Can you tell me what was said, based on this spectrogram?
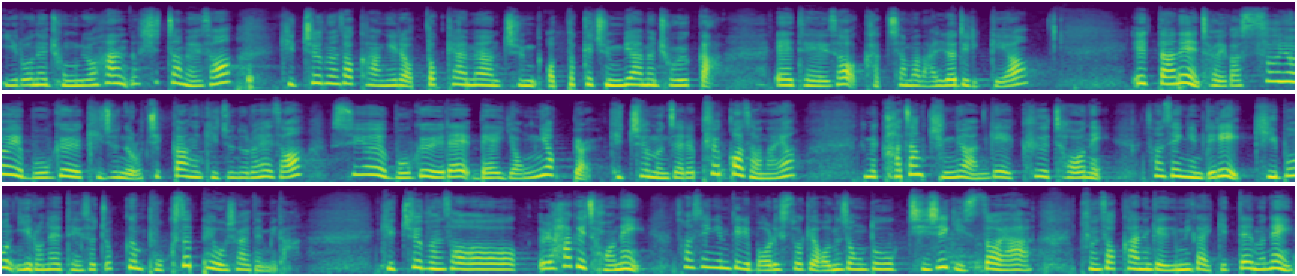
이론을 종료한 시점에서 기출 분석 강의를 어떻게 하면 준- 어떻게 준비하면 좋을까에 대해서 같이 한번 알려드릴게요. 일단은 저희가 수요일, 목요일 기준으로 직강 기준으로 해서 수요일, 목요일에 매 영역별 기출 문제를 풀 거잖아요. 그러면 가장 중요한 게 그 전에 선생님들이 기본 이론에 대해서 조금 복습해 오셔야 됩니다. 기출 분석을 하기 전에 선생님들이 머릿속에 어느 정도 지식이 있어야 분석하는 게 의미가 있기 때문에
